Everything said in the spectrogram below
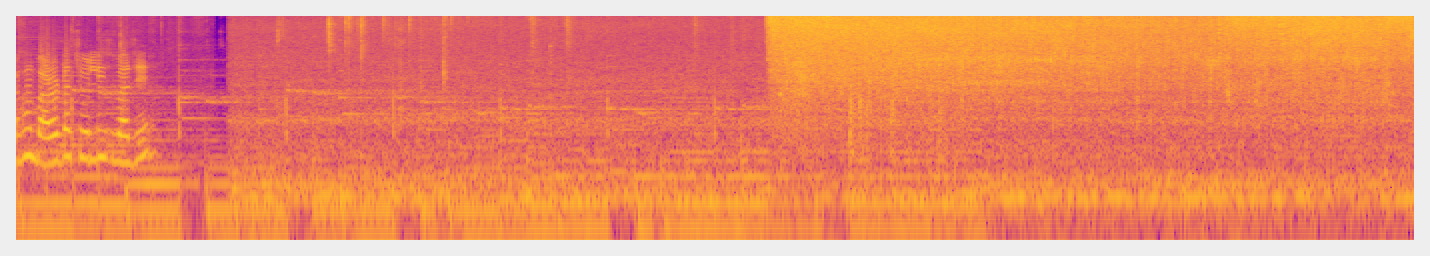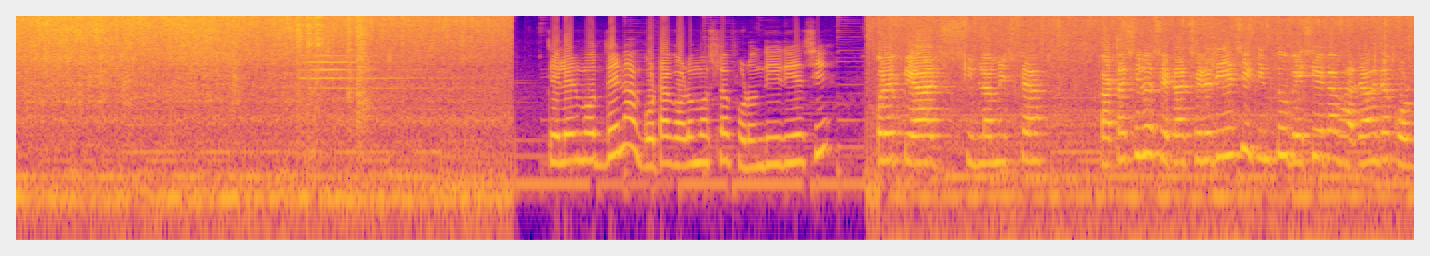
এখন বারোটা চল্লিশ বাজে। তেলের মধ্যে না গোটা গরম মশলা ফোড়ন দিয়ে দিয়েছি। করে পেঁয়াজ শিমলা মির্চটা কাটা ছিল সেটা ছেড়ে দিয়েছি কিন্তু বেশি এটা ভাজা ভাজা করব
